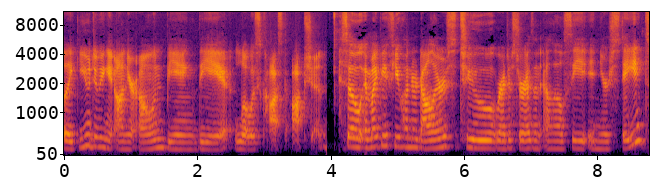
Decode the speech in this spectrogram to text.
like you doing it on your own being the lowest cost option. So it might be a few hundred dollars to register as an LLC in your state,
